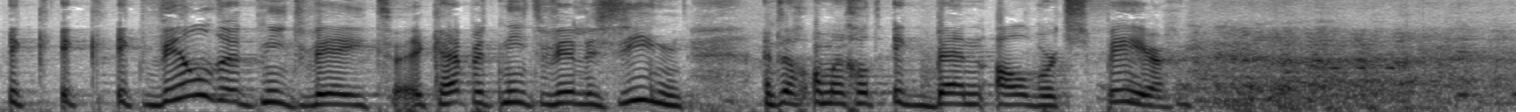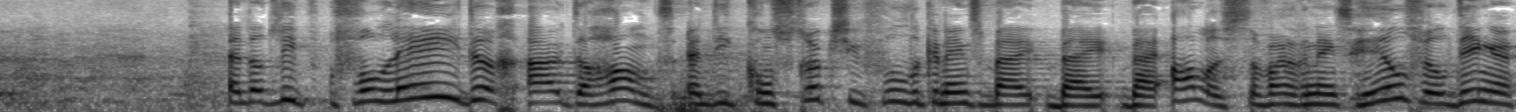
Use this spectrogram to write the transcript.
ik, ik, ik wilde het niet weten. Ik heb het niet willen zien. En dacht, oh mijn god, ik ben Albert Speer. En dat liep volledig uit de hand. En die constructie voelde ik ineens bij, bij, bij alles. Er waren ineens heel veel dingen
